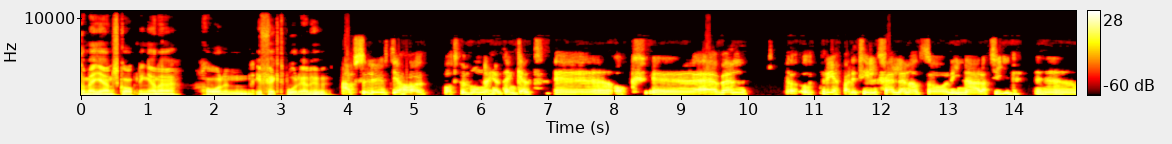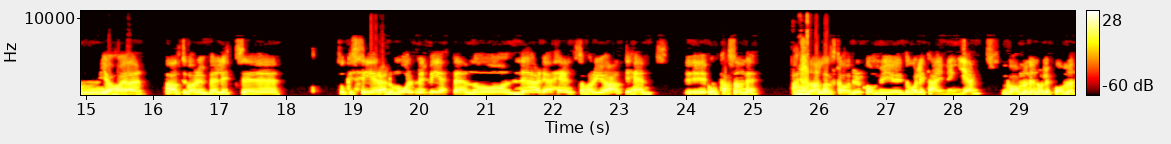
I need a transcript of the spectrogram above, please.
de här hjärnskakningarna har en effekt på det, eller hur? Absolut. Jag har fått för många helt enkelt. Eh, och eh, även upprepade tillfällen, alltså i nära tid. Ehm, jag har alltid varit väldigt eh, fokuserad och målmedveten och när det har hänt så har det ju alltid hänt eh, opassande. Ja. Alla skador kommer ju i dålig timing jämt, vad man än håller på med.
